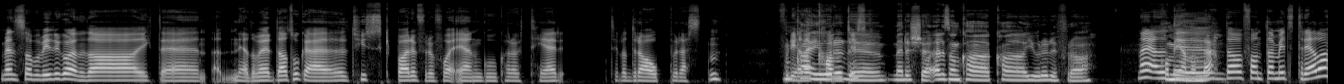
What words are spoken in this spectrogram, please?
Men så på videregående, da gikk det nedover. Da tok jeg tysk bare for å få en god karakter til å dra opp resten. Fordi hva gjorde kan du med det sjøl? Sånn, hva, hva gjorde du for å Nei, ja, komme gjennom det. Da fant jeg mitt tre, da.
